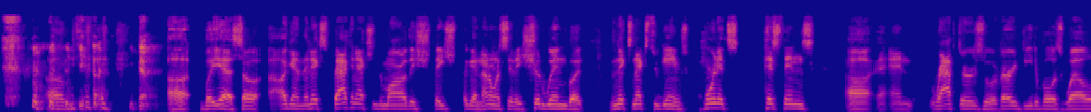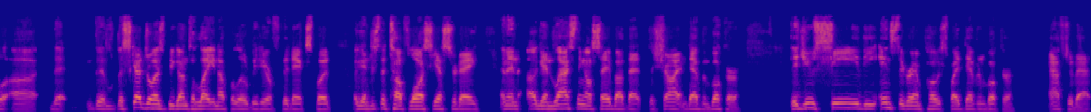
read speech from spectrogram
um, yeah. yeah. Uh, but yeah. So again, the Knicks back in action tomorrow. They sh- they sh- again. I don't want to say they should win, but the Knicks next two games: Hornets, Pistons, uh, and Raptors, who are very beatable as well. Uh, that the the schedule has begun to lighten up a little bit here for the Knicks, but again, just a tough loss yesterday. And then again, last thing I'll say about that the shot and Devin Booker. Did you see the Instagram post by Devin Booker after that?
